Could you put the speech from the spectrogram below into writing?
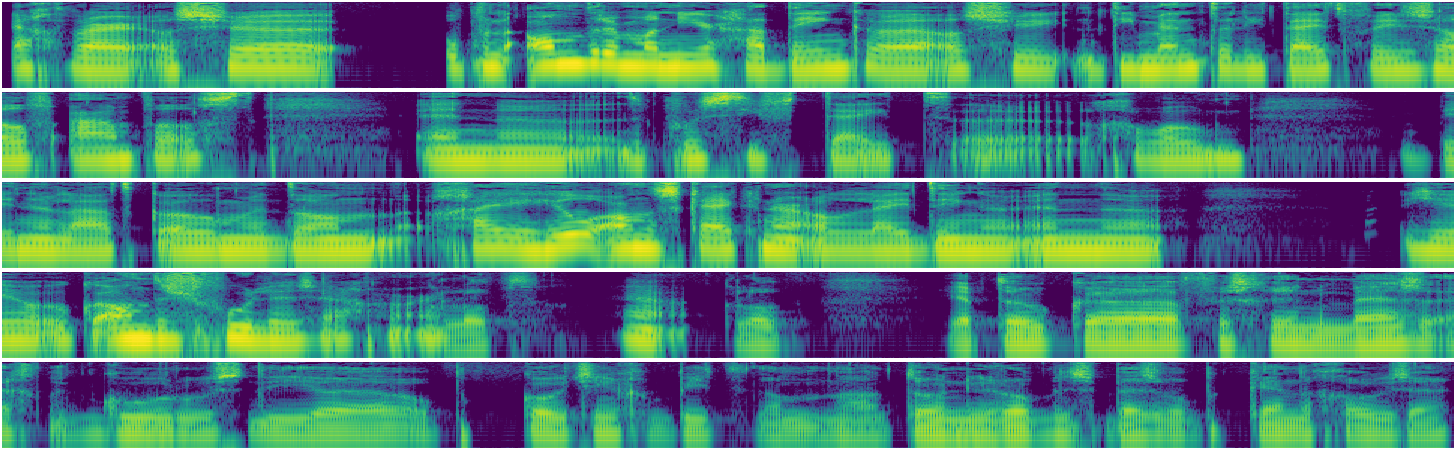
echt waar, als je op een andere manier gaat denken, als je die mentaliteit van jezelf aanpast en eh, de positiviteit eh, gewoon binnen laat komen, dan ga je heel anders kijken naar allerlei dingen en eh, je ook anders voelen, zeg maar. klopt. Ja, klopt. Je hebt ook verschillende mensen, echt goeroes, die eh, op coachinggebied, dan, nou, Tony Robbins is best wel bekende gozer.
